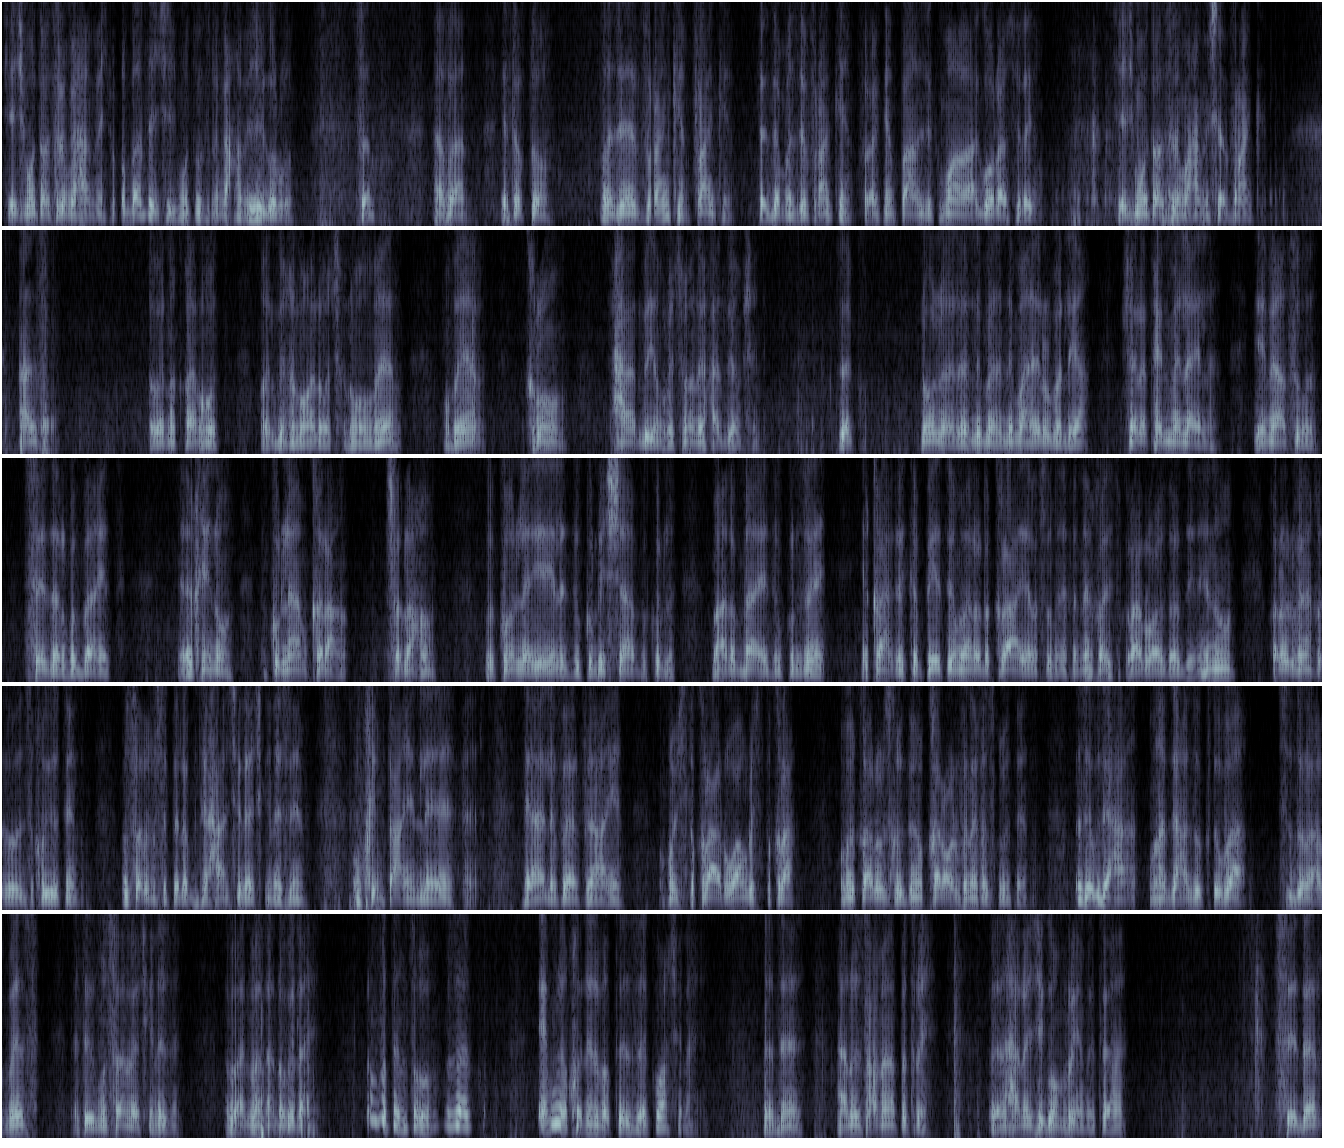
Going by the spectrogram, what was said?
שיש מאות עשרים וחמש, וקבלתי שיש מאות עשרים וחמש אגורות. בסדר, אבל יותר טוב. מה זה פרנקים? פרנקים. אתה יודע מה זה פרנקים? פרנקים פעם זה כמו האגורה של היום. שיש מאות עשרים וחמישה פרנקים. אז אבל נקרות, רבי חלבון עליו השכנו אומר, אומר, קחו אחד ביום ראשון, אחד ביום שני. זה הכול. לא למהר ובליה. אפשר להתחיל מלילה. אם יעשו סדר בבית, הכינו, כולם קרא, צלחות, וכל ילד וכל אישה וכל בעל הבית וכל זה, יקח בכפית ויאמר לקרא ירסו מלפניך, יסתקרא רוח זר דיננו, קרא לפניך זכויותינו. לא צריך לספר הבדיחה של האשכנזים, הופכים את העין לאלף ואלף לעין. واستقرار وامر استقرار ويقاروا سخوتين وقارعوا الفناخ سخوتين. زي بدحة ونا بدحة زي كتوبة سدرا بس تيد مصان لاشكين بعد ما لانو بلاهي نبطيم طوب زاكو ام إيه، يقولين بطي زاكو عشراهين أنا استحمنا بتري حرش قمريم إتا سدر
